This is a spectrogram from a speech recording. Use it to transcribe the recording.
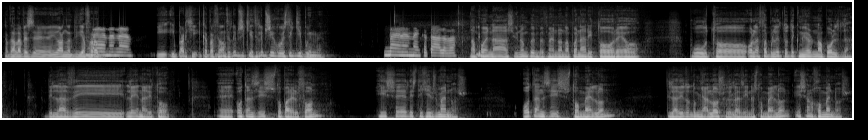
Καταλάβες, ε, Ιωάννα, τη διαφορά; Ναι, ναι, ναι. Ή- Υπάρχει η κατά Θεόν θλίψη και η θλίψη εγωιστική που είναι. Ναι, ναι, ναι, κατάλαβα. Να πω ένα, συγγνώμη που είμαι εμπευμένο, να πω ένα ρητό ωραίο που το, όλα αυτά που λέτε το τεκμηριώνουν απόλυτα. Δηλαδή, λέει ένα ρητό, ε, όταν ζεις στο παρελθόν είσαι δυστυχισμένος. Όταν ζεις στο μέλλον, δηλαδή όταν το μυαλό σου δηλαδή είναι στο μέλλον, είσαι αγχωμένος.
